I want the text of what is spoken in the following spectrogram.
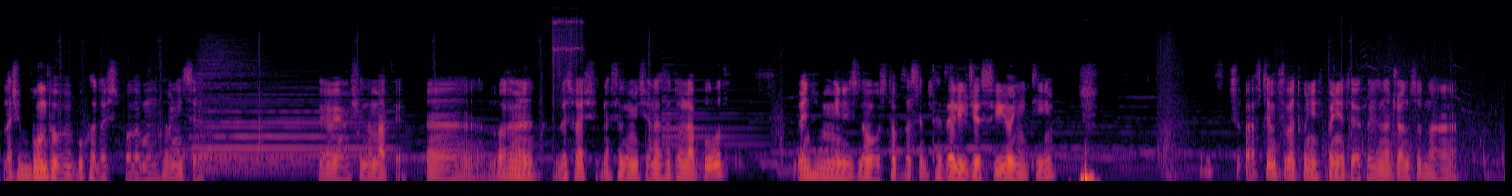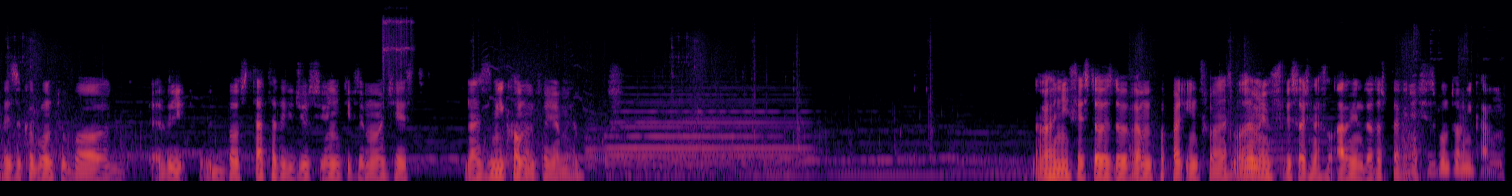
Naszych buntów wybucha dość sporo, buntownicy pojawiają się na mapie. Eee, możemy wysłać naszego misjonarza do Labur. Będziemy mieli znowu 100% Religious Unity. Przypa- w tym przypadku nie wpłynie to jakoś znacząco na ryzyko buntu, bo, bo strata Religious Unity w tym momencie jest na znikomym poziomie. Jest to, że zdobywamy Papal Influence. Możemy już wysłać naszą armię do rozprawienia się z buntownikami.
